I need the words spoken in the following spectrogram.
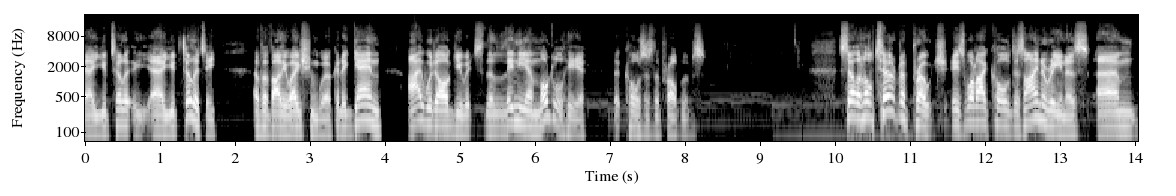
uh, utility, uh, utility of evaluation work. And again, I would argue it's the linear model here that causes the problems. So, an alternative approach is what I call design arenas. Um,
